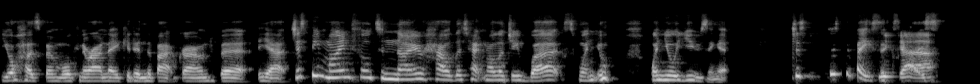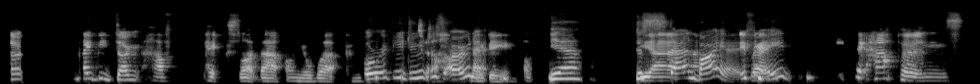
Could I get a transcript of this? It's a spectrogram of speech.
your husband walking around naked in the background. But yeah, just be mindful to know how the technology works when you're when you're using it. Just just the basics. Yeah. maybe don't have pics like that on your work computer. Or if you do, just own maybe. it. Yeah. Just yeah. stand by it, if right? It, if it happens,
